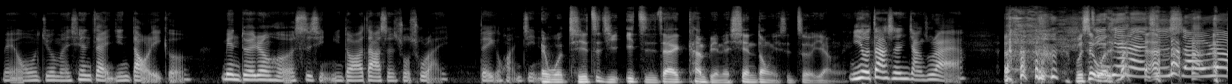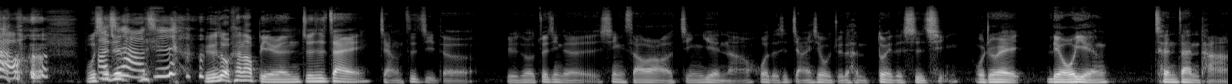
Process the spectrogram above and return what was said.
没有，我觉得我们现在已经到了一个面对任何事情你都要大声说出来的一个环境。哎、欸，我其实自己一直在看别人的线动也是这样、欸。你有大声讲出来啊？不是，我今天来吃烧肉，不是好吃好吃。比如说，我看到别人就是在讲自己的。比如说最近的性骚扰经验啊，或者是讲一些我觉得很对的事情，我就会留言称赞他，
